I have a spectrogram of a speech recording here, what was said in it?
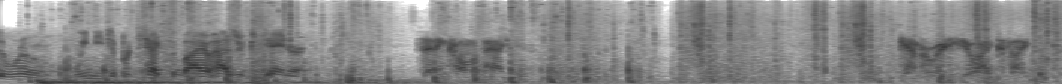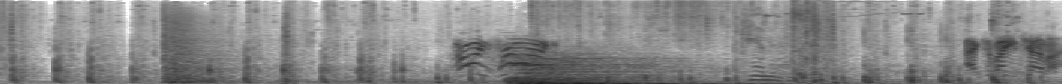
the room. We need to protect the biohazard container. Setting trauma pack. Camera ready to activate. Throwing frag! Cam in position. Activating jammer.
